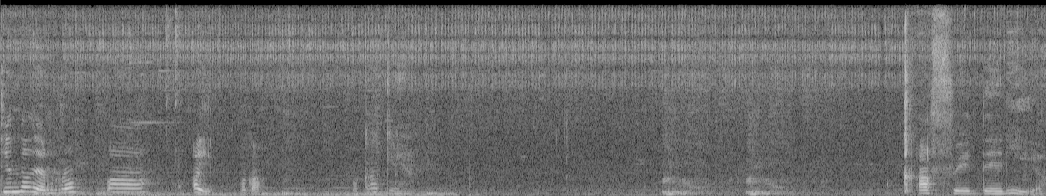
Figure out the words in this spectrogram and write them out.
Tienda de ropa. Ay, acá. Acá que. Cafetería.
